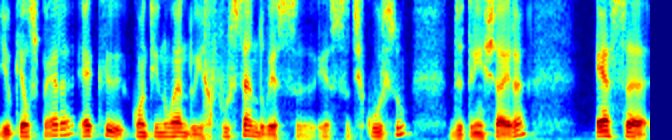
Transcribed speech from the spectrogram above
E o que ele espera é que, continuando e reforçando esse, esse discurso de trincheira, essa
